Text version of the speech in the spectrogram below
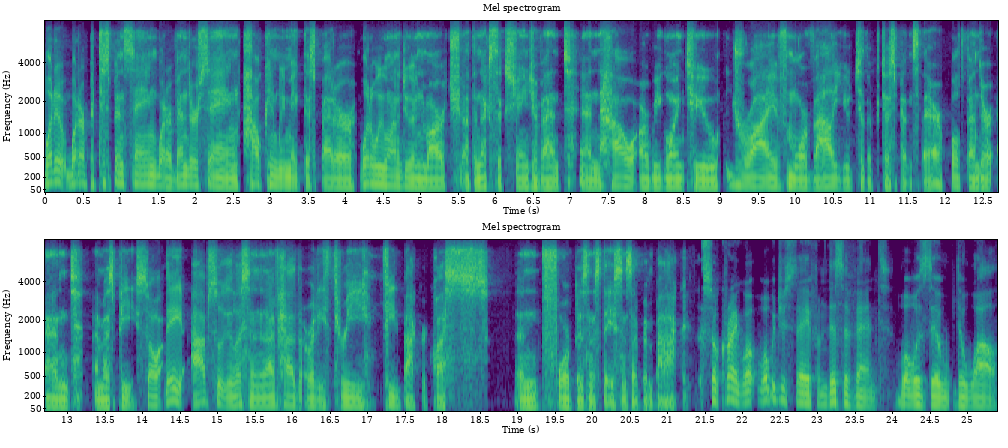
what are, what are participants saying? What are vendors saying? How can we make this better? What do we want to do in March at the next Xchange event? And how are we going to drive more value to the participants there, both vendor and MSP? So they absolutely listen. And I've had already three feedback requests and four business days since I've been back. So, Craig, what, what would you say from this event? What was the the wow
